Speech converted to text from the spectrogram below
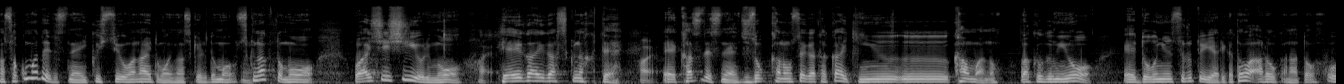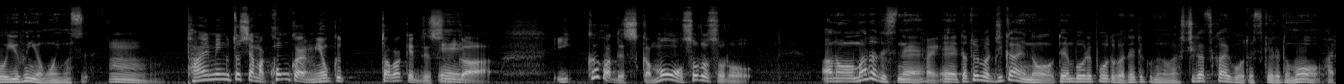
あ、そこまでですね行く必要はないと思いますけれども、少なくとも YCC よりも弊害が少なくて、はい、えー、かつですね持続可能性が高い金融緩和の枠組みを導入するというやり方はあろうかなというふうに思います。うんタイミングとしてはまあ今回は見送ったわけですが、えー、いかがですか、もうそろそろ。あのまだですね、はい、えー、例えば次回の展望レポートが出てくるのが7月会合ですけれども、はい、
